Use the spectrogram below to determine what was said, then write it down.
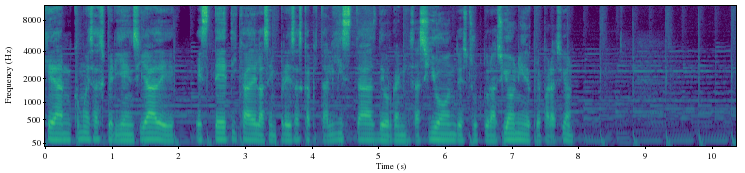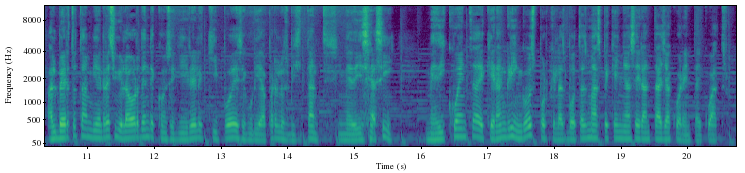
que dan como esa experiencia de estética de las empresas capitalistas, de organización, de estructuración y de preparación. Alberto también recibió la orden de conseguir el equipo de seguridad para los visitantes y me dice así, me di cuenta de que eran gringos porque las botas más pequeñas eran talla 44.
